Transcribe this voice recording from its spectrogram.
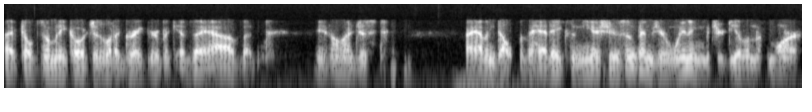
I've told so many coaches what a great group of kids they have. But you know, I just I haven't dealt with the headaches and the issues. Sometimes you're winning, but you're dealing with more.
